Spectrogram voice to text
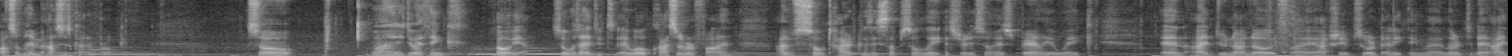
Also, my mouse is kind of broken. So, why do I think? Oh yeah. So what did I do today? Well, classes were fine. I was so tired because I slept so late yesterday, so I was barely awake. And I do not know if I actually absorbed anything that I learned today. I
